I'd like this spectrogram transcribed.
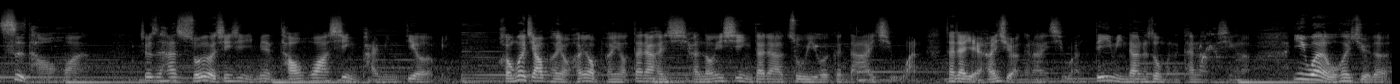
次桃花，就是他所有星星里面桃花性排名第二名。很会交朋友，很有朋友，大家很喜，很容易吸引大家的注意，会跟大家一起玩，大家也很喜欢跟他一起玩。第一名当然是我们的贪狼星了。意外的，我会觉得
